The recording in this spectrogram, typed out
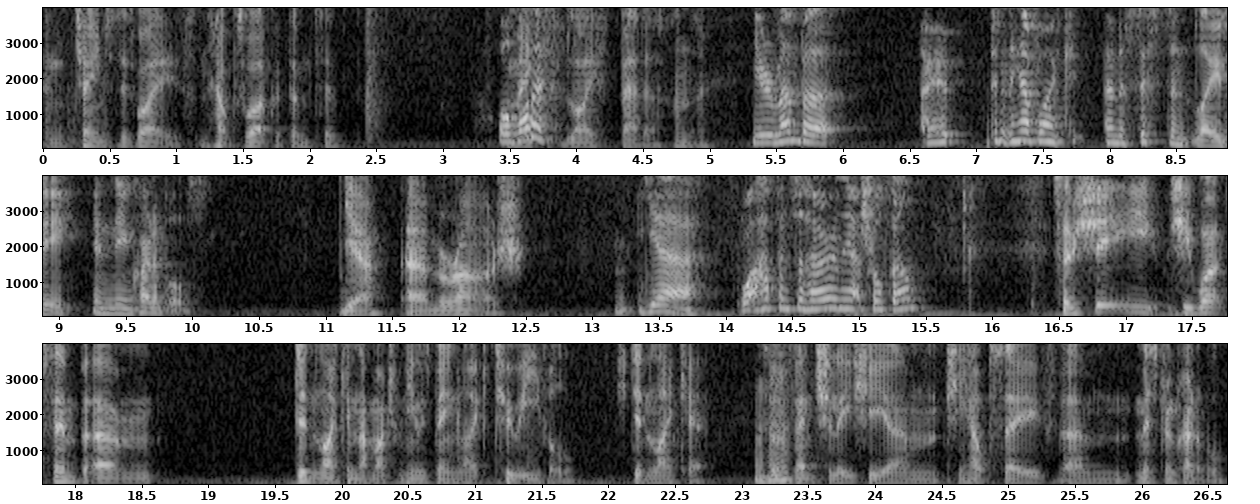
and changes his ways and helps work with them to Well, make what if life better. I don't know. you remember? Didn't he have like an assistant lady in The Incredibles? Yeah, uh, Mirage. Yeah. What happened to her in the actual film? So she she worked for him, but um, didn't like him that much when he was being like too evil. She didn't like it. So Mhm. eventually, she um she helped save um Mr. Incredible,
